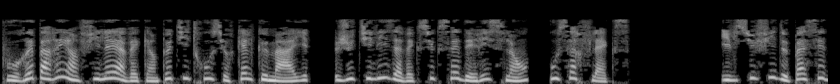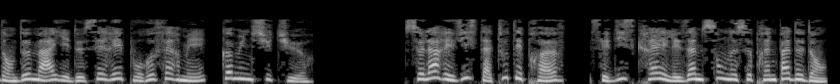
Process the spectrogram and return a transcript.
Pour réparer un filet avec un petit trou sur quelques mailles, j'utilise avec succès des Rislan, ou Serflex. Il suffit de passer dans deux mailles et de serrer pour refermer, comme une suture. Cela résiste à toute épreuve, c'est discret et les hameçons ne se prennent pas dedans.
